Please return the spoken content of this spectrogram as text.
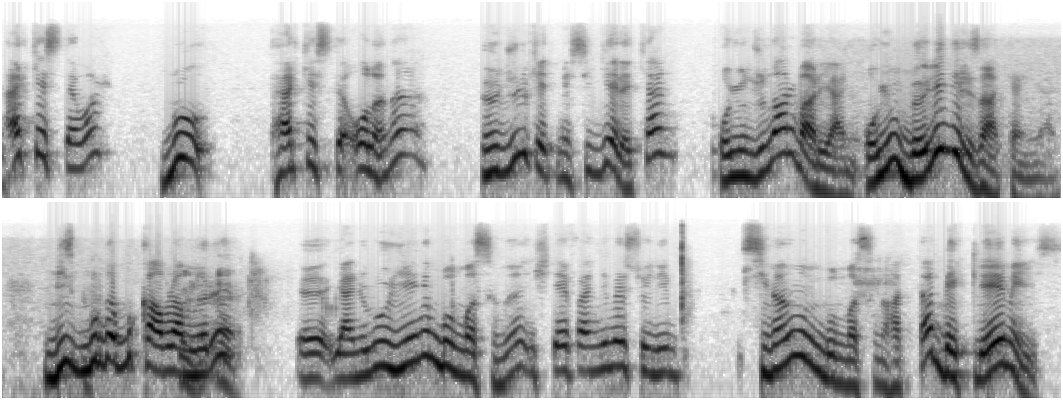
herkeste var. Bu herkeste olana öncülük etmesi gereken oyuncular var yani. Oyun böyledir zaten yani. Biz burada bu kavramları e, yani Ruhiye'nin bulmasını işte efendime söyleyeyim Sinan'ın bulmasını hatta bekleyemeyiz.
